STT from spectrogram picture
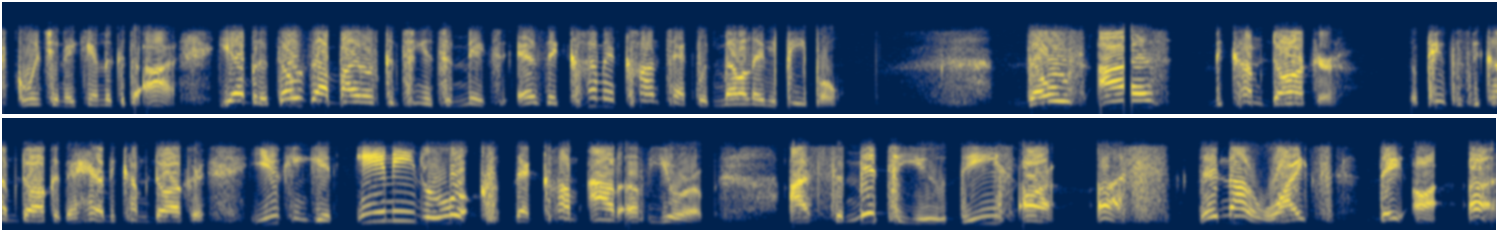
squint and they can't look at the eye. Yeah, but if those albinos continue to mix, as they come in contact with melanated people, those eyes become darker the pupils become darker, the hair become darker. You can get any look that come out of Europe. I submit to you, these are us. They're not whites. They are us.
